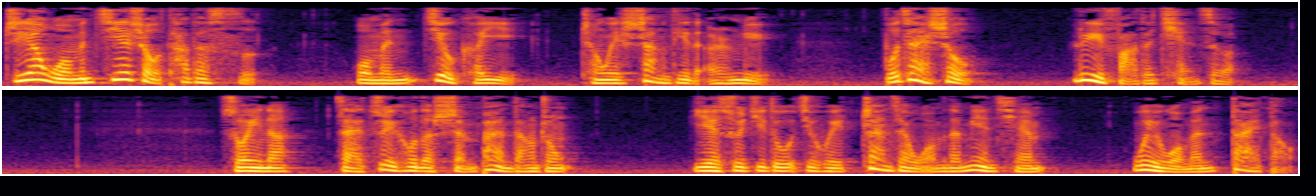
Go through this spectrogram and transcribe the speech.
只要我们接受他的死，我们就可以成为上帝的儿女，不再受律法的谴责。所以呢，在最后的审判当中。耶稣基督就会站在我们的面前，为我们代祷，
